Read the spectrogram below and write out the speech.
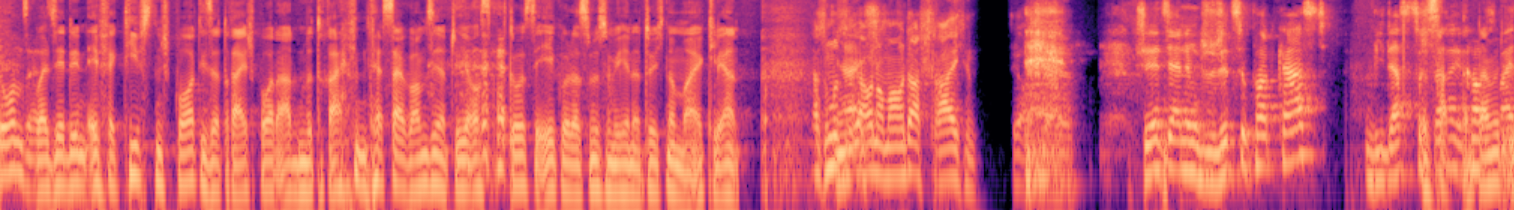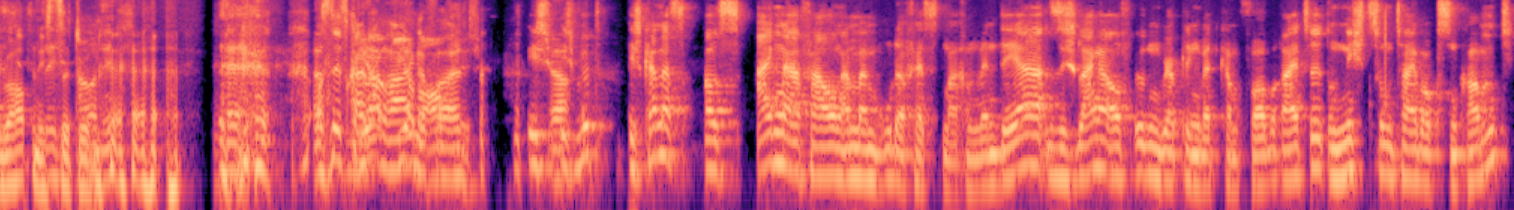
weil sie ja den effektivsten Sport dieser drei Sportarten betreiben. Deshalb haben sie natürlich auch das größte Ego. Das müssen wir hier natürlich nochmal erklären. Das muss Ja, ich auch nochmal unterstreichen. Aussage. Ich bin jetzt ja in einem Jiu-Jitsu-Podcast. Wie das Das zustande hat gekommen ist, damit weiß überhaupt nichts zu tun. nicht. Das ist kein Wir- anderer wir aber auch eingefallen. nicht. Ich, Ja. ich, würd, ich kann das aus eigener Erfahrung an meinem Bruder festmachen. Wenn der sich lange auf irgendeinen Grappling-Wettkampf vorbereitet und nicht zum Thai-Boxen kommt,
